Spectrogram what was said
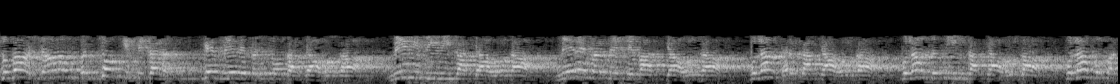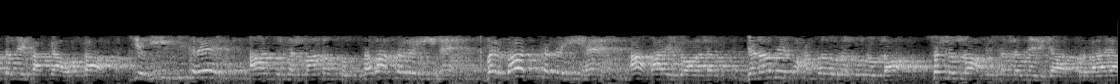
صبح شام بچوں کی فکر کہ میرے بچوں کا کیا ہوگا، میری بیوی کا کیا ہوگا، میرے مرنے کے بعد کیا ہوگا پلا گھر کا کیا ہوگا پلا زمین کا کیا ہوگا پلا مقدمے کا کیا ہوگا، یہی فکریں آج مسلمانوں کو تباہ کر رہی ہیں برباد کر رہی ہیں آخائے عالم جناب محمد رسول اللہ صلی اللہ علیہ وسلم نے اجازت فرمایا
